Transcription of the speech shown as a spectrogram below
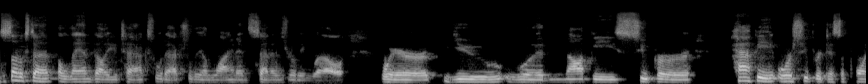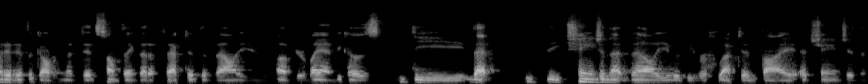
to some extent, a land value tax would actually align incentives really well, where you would not be super happy or super disappointed if the government did something that affected the value of your land, because the that the change in that value would be reflected by a change in the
